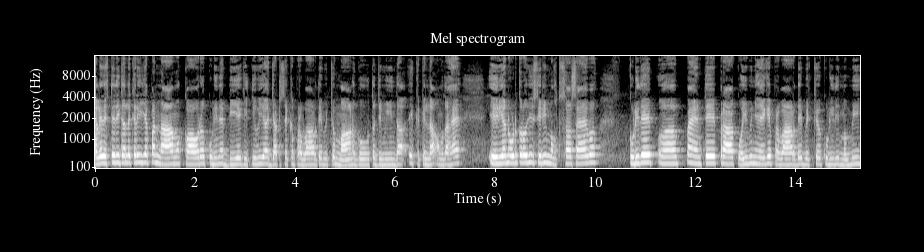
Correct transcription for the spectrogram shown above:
ਅਗਲੇ ਰਿਸ਼ਤੇ ਦੀ ਗੱਲ ਕਰੀਏ, ਆਪਾਂ ਨਾਮ, ਕੌਰ, ਕੁੜੀ ਨੇ ਬੀਏ ਕੀਤੀ ਹੋਈ ਆ। ਜੱਟ ਸਿੱਖ ਪਰਿਵਾਰ ਦੇ ਵਿੱਚੋਂ ਮਾਨ ਗੋਤ, ਜ਼ਮੀਨ ਦਾ ਇੱਕ ਕਿੱਲਾ ਆਉਂਦਾ ਹੈ। ਏਰੀਆ ਨੋਟ ਕਰੋ ਜੀ, ਸ੍ਰੀ ਮੁਕਤਸਰ ਸਾਹਿਬ। ਕੁੜੀ ਦੇ ਭੈਣ ਤੇ ਭਰਾ ਕੋਈ ਵੀ ਨਹੀਂ ਹੈਗੇ, ਪਰਿਵਾਰ ਦੇ ਵਿੱਚ ਕੁੜੀ ਦੀ ਮੰਮੀ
